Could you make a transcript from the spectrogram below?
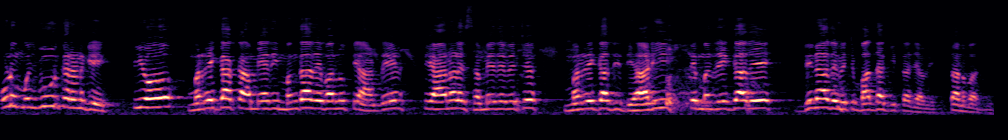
ਉਹਨੂੰ ਮਜਬੂਰ ਕਰਨਗੇ ਵੀ ਉਹ ਮਨਰੇਗਾ ਕਾਮਿਆਂ ਦੀ ਮੰਗਾਂ ਦੇ ਵੱਲ ਨੂੰ ਧਿਆਨ ਦੇਣ। ਤੇ ਆਉਣ ਵਾਲੇ ਸਮੇਂ ਦੇ ਵਿੱਚ ਮਨਰੇਗਾ ਦੀ ਦਿਹਾੜੀ ਤੇ ਮਨਰੇਗਾ ਦੇ ਦਿਨਾਂ ਦੇ ਵਿੱਚ ਵਾਧਾ ਕੀਤਾ ਜਾਵੇ। ਧੰਨਵਾਦ ਜੀ।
